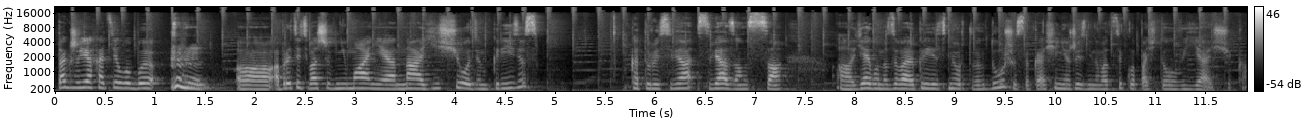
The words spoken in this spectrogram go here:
также я хотела бы обратить ваше внимание на еще один кризис, который свя- связан с, я его называю кризис мертвых душ и сокращение жизненного цикла почтового ящика.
